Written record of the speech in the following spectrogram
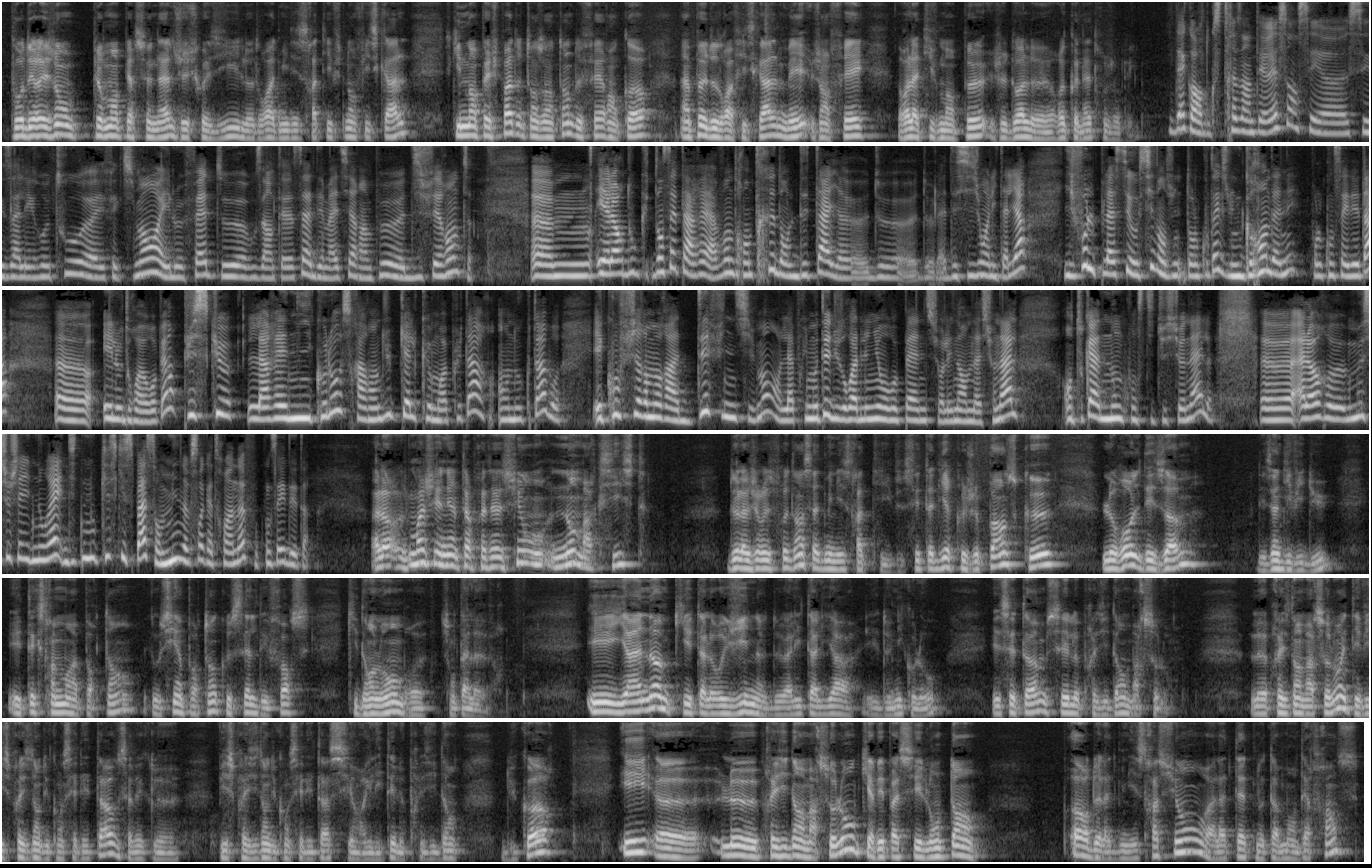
Pour des raisons purement personnelles, j'ai choisi le droit administratif non fiscal, ce qui ne m'empêche pas de temps en temps de faire encore un peu de droit fiscal, mais j'en fais relativement peu, je dois le reconnaître aujourd'hui. D'accord, donc c'est très intéressant ces, euh, allers-retours, euh, effectivement, et le fait de vous intéresser à des matières un peu euh, différentes. Euh, et alors, donc, dans cet arrêt, avant de rentrer dans le détail euh, de, la décision à l'Italia, il faut le placer aussi dans, le contexte d'une grande année pour le Conseil d'État euh, et le droit européen, puisque l'arrêt Nicolo sera rendu quelques mois plus tard, en octobre, et confirmera définitivement la primauté du droit de l'Union européenne sur les normes nationales en tout cas non constitutionnelles. Euh, alors, euh, Monsieur Chaïd Nouret, dites-nous, qu'est-ce qui se passe en 1989 au Conseil d'État? Alors, moi, j'ai une interprétation non marxiste de la jurisprudence administrative. C'est-à-dire que je pense que le rôle des hommes, des individus, est extrêmement important, et aussi important que celle des forces qui, dans l'ombre, sont à l'œuvre. Et il y a un homme qui est à l'origine de Alitalia et de Nicolo, et cet homme, c'est le président Marcelon. Le président Marcelon était vice-président du Conseil d'État. Vous savez que le vice-président du Conseil d'État, c'est en réalité le président du corps. Et euh, le président Marcelon, qui avait passé longtemps hors de l'administration, à la tête notamment d'Air France,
